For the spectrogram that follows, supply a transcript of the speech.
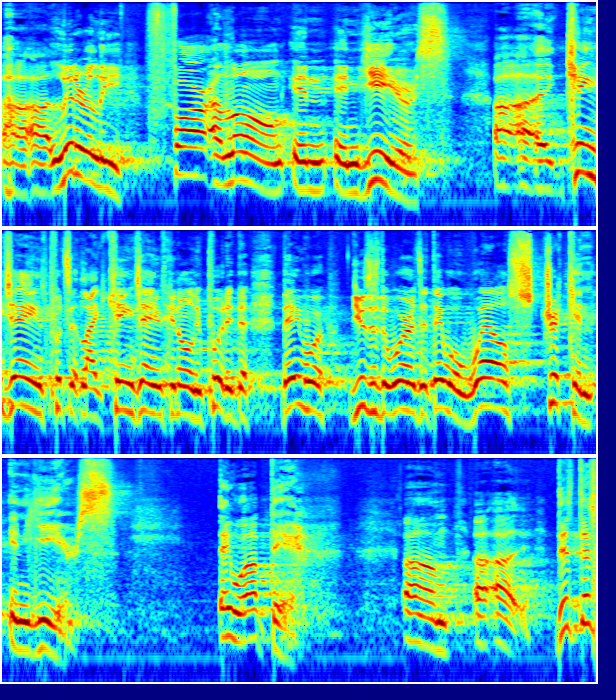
uh, uh, literally far along in, in years. Uh, uh, King James puts it like King James can only put it. They were, uses the words that they were well stricken in years. They were up there. Um, uh, uh, this, this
